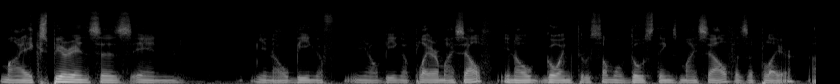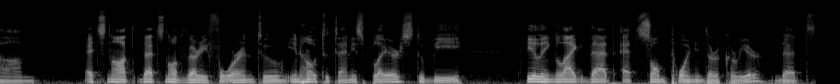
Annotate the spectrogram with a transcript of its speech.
my experiences in you know being a you know being a player myself you know going through some of those things myself as a player um, it's not that's not very foreign to you know to tennis players to be feeling like that at some point in their career that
